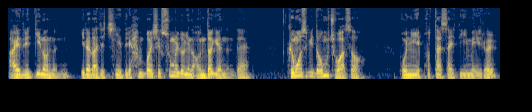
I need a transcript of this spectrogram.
아이들이 뛰노는 이러다 지친 이들이 한 번씩 숨을 돌리는 언덕이었는데 그 모습이 너무 좋아서 본인이 포탈 사이트 이메일을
